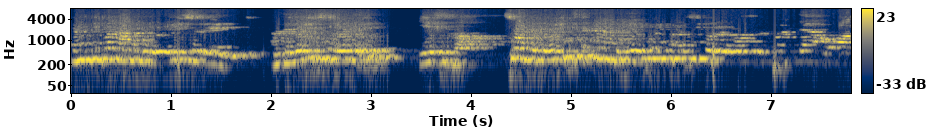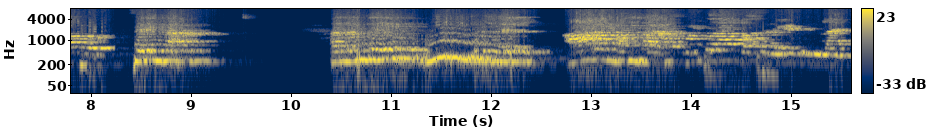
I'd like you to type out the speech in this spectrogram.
கண்டிப்பா நாம ஒரு வெளிச்சல் அந்த வெளிச்சல் இயேசுதான். சோ அந்த வெளிச்சத்தை நம்ம எப்படி பற்றி கொள்ளுவோம் நம்ம பார்க்கிறோம். சரிங்களா? அது வந்து நீதிமொழிகள் ஆறாம் அதிகாரம் ஒன்பதாம் வசனம் எழுதுங்களேன்.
